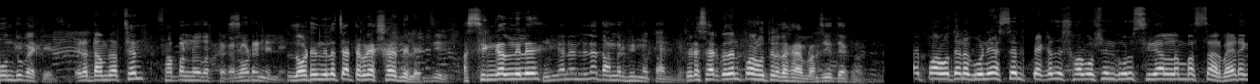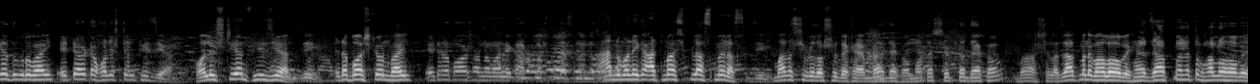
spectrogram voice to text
বন্ধু প্যাকেজ এটার দাম যাচ্ছেন? ছাপ্পান্ন হাজার টাকা লটে নিলে। লটে নিলে চারটা করে একসাথে নিলে? জি। আর সিঙ্গেল নিলে? সিঙ্গানে নিলে দামের ভিন্নতা আসবে। তো এটা স্যার করেন পরবর্তীতে দেখাই আমরা। জি দেখো পরবর্তী একটা গরু আসছেন প্যাকেজের সর্বশেষ গরু সিরিয়াল নাম্বার স্যার ভাই এটা কত গরু ভাই? এটা একটা হলস্টেন ফিজিয়াম হলিস্টিয়ান ফিজিয়ান জি। এটা বয়স কেমন ভাই? এটার বয়স আনুমানিক আট মাস প্লাস মাইনাস আনুমানিক আট মাস প্লাস মাইনাস মাথার শিবটা দর্শক দেখাই আমরা। দেখো মাথার শেপটা দেখাও মাশাআল্লাহ জাত মানে ভালো হবে। হ্যাঁ জাত মানে তো ভালো হবে।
